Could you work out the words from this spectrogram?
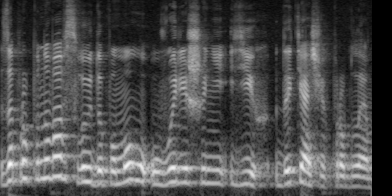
Запропонував свою допомогу у вирішенні їх дитячих проблем.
